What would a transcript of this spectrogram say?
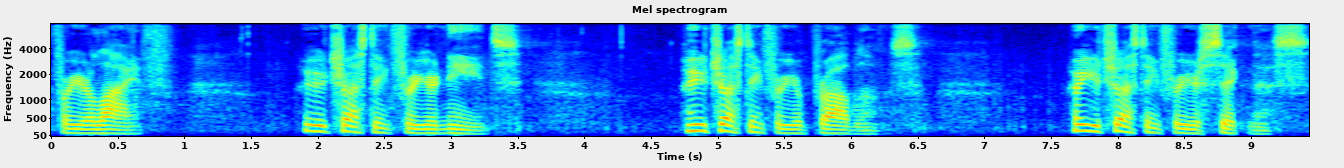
for your life? Who are you trusting for your needs? Who are you trusting for your problems? Who are you trusting for your sickness?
